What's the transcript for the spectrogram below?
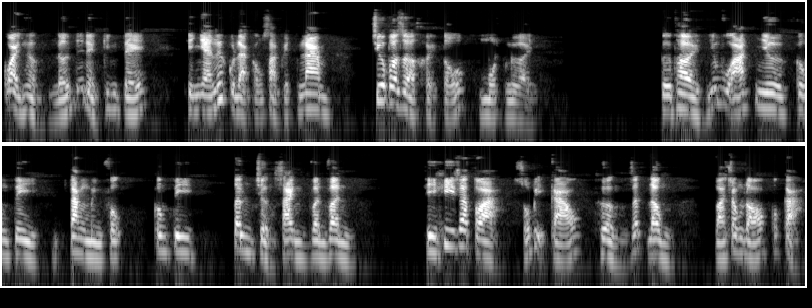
có ảnh hưởng lớn đến nền kinh tế thì nhà nước của Đảng Cộng sản Việt Nam chưa bao giờ khởi tố một người. Từ thời những vụ án như công ty Tăng Minh Phụng, công ty Tân Trường Xanh vân vân thì khi ra tòa số bị cáo thường rất đông và trong đó có cả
